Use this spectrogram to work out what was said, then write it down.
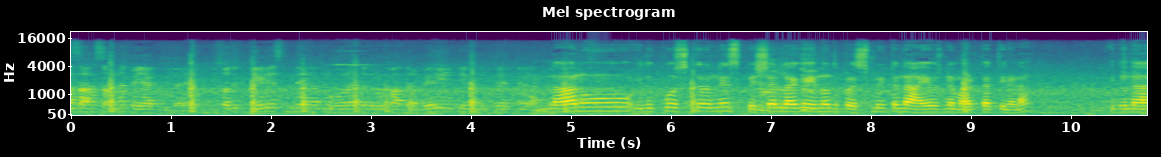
ಆ ಸಾಹಸವನ್ನ ಕೈ ಹಾಕ್ತಿದ್ದಾರೆ. ಸೊ ಅದಕ್ಕೆ ಜೆ ಡಿ ಎಸ್ನಿಂದ ಹೋರಾಟದ ರೂಪ ಬೇರೆ ರೀತಿ ಪ್ರಯತ್ನಗಳು ನಾನು ಇದಕ್ಕೋಸ್ಕರನೇ ಸ್ಪೆಷಲ್ಲಾಗಿ ಇನ್ನೊಂದು ಪ್ರೆಸ್ ಮೀಟನ್ನು ಆಯೋಜನೆ ಮಾಡ್ಕೊತೀನಣ್ಣ ಇದನ್ನು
